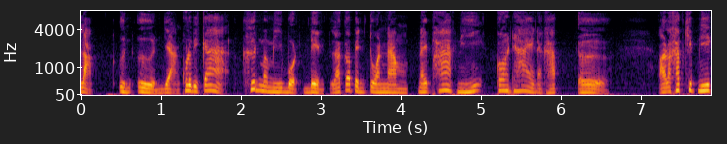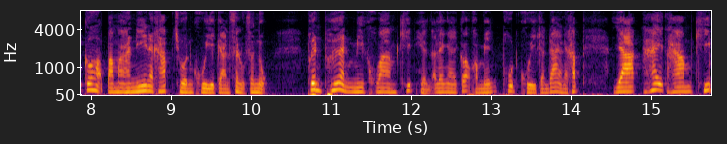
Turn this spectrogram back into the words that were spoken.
หลักอื่น ๆ อย่างคุรบิก้าขึ้นมามีบทเด่น แล้วก็เป็นตัวนำในภาคนี้ก็ได้นะครับ เออ เอาละครับคลิปนี้ก็ประมาณนี้นะครับ ชวนคุยกันสนุกสนุกเพื่อนๆ มีความคิดเห็นอะไรไงก็คอมเมนต์พูดคุยกันได้นะครับ อยากให้ทำคลิป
